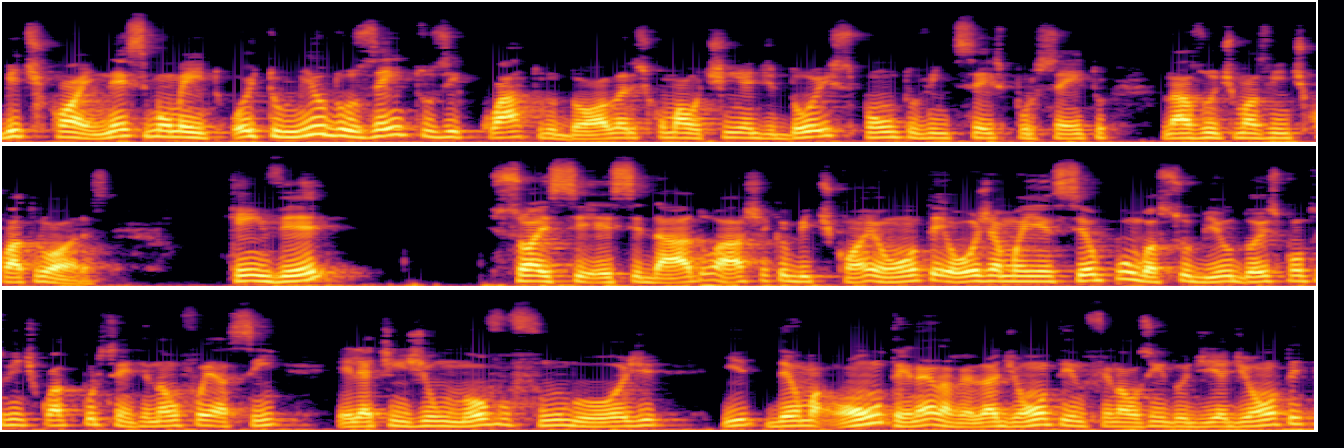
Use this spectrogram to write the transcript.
Bitcoin, nesse momento, 8.204 dólares, com uma altinha de 2,26% nas últimas 24 horas. Quem vê só esse, esse dado acha que o Bitcoin ontem, hoje amanheceu, pumba, subiu 2,24%. E não foi assim, ele atingiu um novo fundo hoje e deu uma ontem, né, na verdade, ontem no finalzinho do dia de ontem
